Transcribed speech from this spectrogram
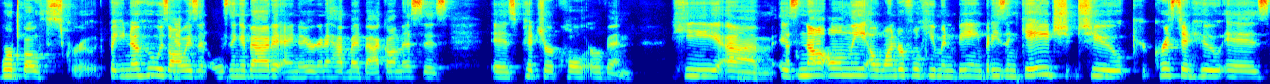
we're both screwed. But you know who was always amazing about it? I know you're gonna have my back on this is is pitcher Cole Irvin. He um, is not only a wonderful human being, but he's engaged to Kristen, who is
